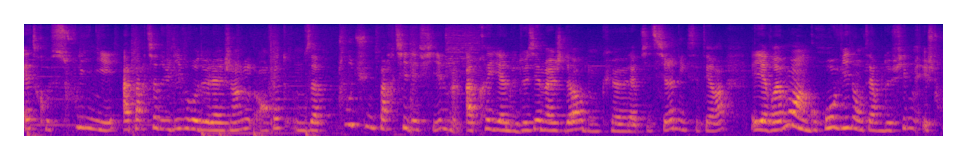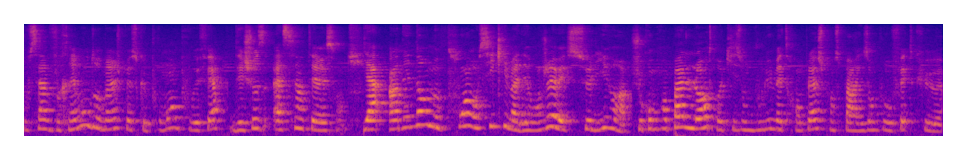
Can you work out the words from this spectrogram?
être souligné. À partir du livre de la jungle en fait on zappe toute une partie des films. Après il y a le deuxième âge d'or donc euh, la petite sirène etc. Et il y a vraiment un gros vide en termes de films et je trouve ça vraiment dommage parce que pour moi on pouvait faire des choses assez intéressantes. Il y a un énorme point aussi qui m'a dérangé avec ce livre. Je comprends pas l'ordre qu'ils ont voulu mettre en place. Je pense par exemple au fait qu'ils euh,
